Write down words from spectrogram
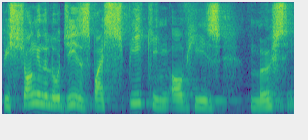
be strong in the Lord Jesus by speaking of his mercy.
